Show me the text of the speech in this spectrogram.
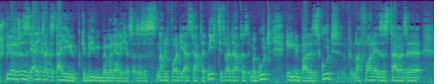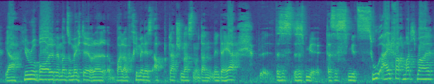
Spielerisch ist es ehrlich gesagt das gleiche geblieben, wenn man ehrlich ist. Also es ist nach wie vor die erste Halbzeit nichts, die zweite Halbzeit ist immer gut. Gegen den Ball ist es gut. Nach vorne ist es teilweise ja Hero Ball, wenn man so möchte, oder Ball auf Jimenez abklatschen lassen und dann hinterher. Das ist, das ist mir, das ist mir zu einfach manchmal.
